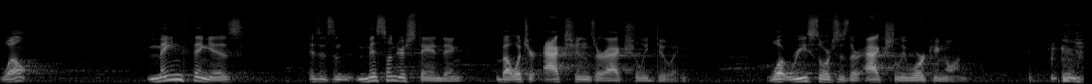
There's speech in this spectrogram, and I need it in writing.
Well, main thing is, is it's a misunderstanding about what your actions are actually doing, what resources they're actually working on.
